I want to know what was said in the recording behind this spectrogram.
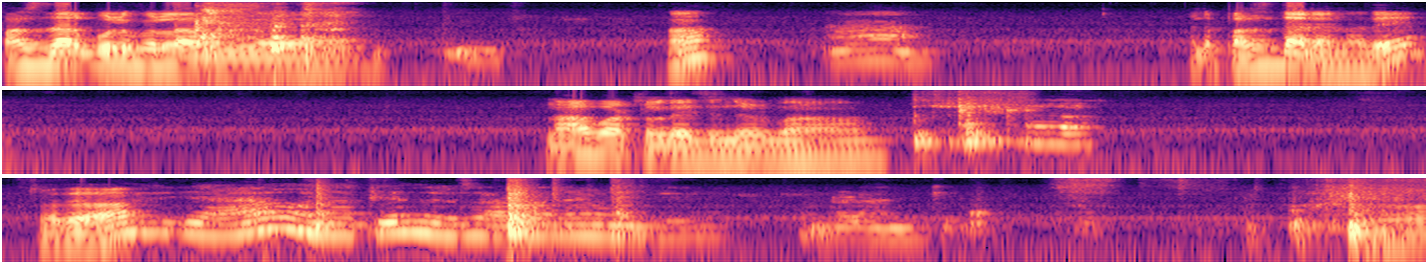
పంచదార పులుకుల్లా ఉంది? అంటే పంచదారేనా అది? నా బట్టలు తెచ్చింది చూడు మనం. అదా? ఏమో నాకేం తెలుసు అలానే ఉంది ఉండడానికి. ఆ.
